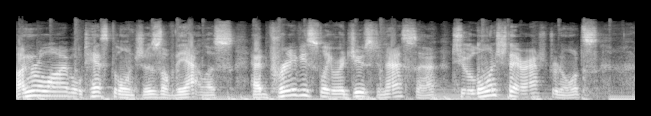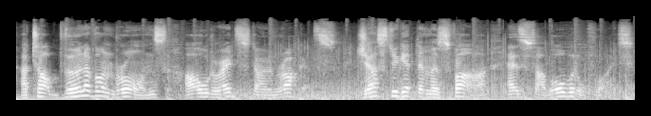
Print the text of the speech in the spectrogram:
Unreliable test launches of the Atlas had previously reduced NASA to launch their astronauts atop Wernher von Braun's old Redstone rockets, just to get them as far as suborbital flight.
